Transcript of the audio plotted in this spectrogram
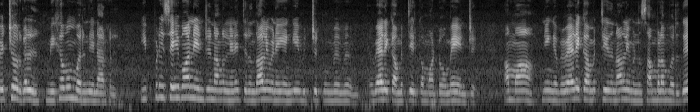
பெற்றோர்கள் மிகவும் வருந்தினார்கள். இப்படி செய்வான் என்று நாங்கள் நினைத்திருந்தால் இவனை எங்கேயும் விற்று வேலைக்கு அமர்த்தியிருக்க மாட்டோமே என்று. அம்மா நீங்கள் வேலைக்கு அமர்த்தியதுனால் இவன் சம்பளம் வருது.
